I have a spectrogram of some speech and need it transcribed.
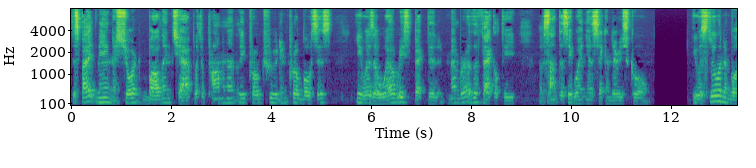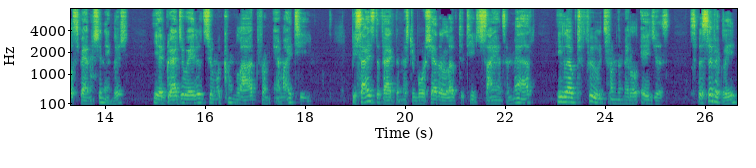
Despite being a short, balding chap with a prominently protruding proboscis, he was a well-respected member of the faculty of Santa Cigüeña Secondary School. He was fluent in both Spanish and English, he had graduated summa cum laude from MIT. Besides the fact that Mr. Borchetta loved to teach science and math, he loved foods from the Middle Ages. Specifically,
